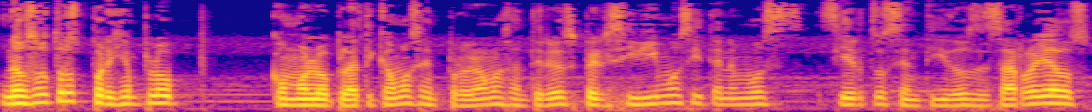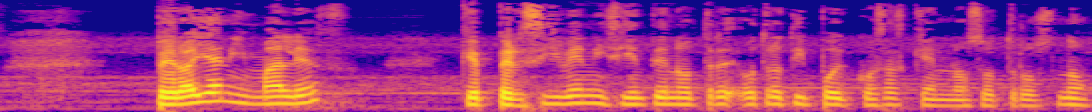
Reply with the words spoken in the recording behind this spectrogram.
nosotros, por ejemplo, como lo platicamos en programas anteriores, percibimos y tenemos ciertos sentidos desarrollados. Pero hay animales que perciben y sienten otro, otro tipo de cosas que nosotros no.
